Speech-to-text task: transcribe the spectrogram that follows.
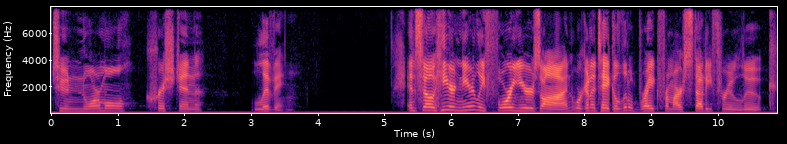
to normal Christian living. And so, here, nearly four years on, we're going to take a little break from our study through Luke.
